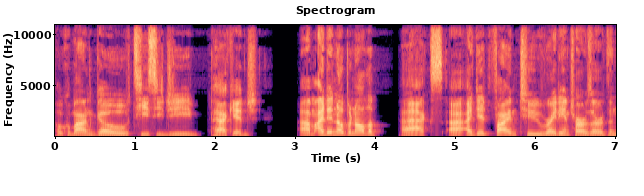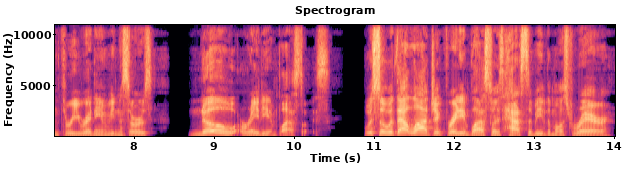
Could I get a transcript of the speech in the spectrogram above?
Pokemon Go TCG package. Um, I didn't open all the packs. Uh, I did find two Radiant Charizards and three Radiant Venusaurs. No Radiant Blastoise. So with that logic, Radiant Blastoise has to be the most rare,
